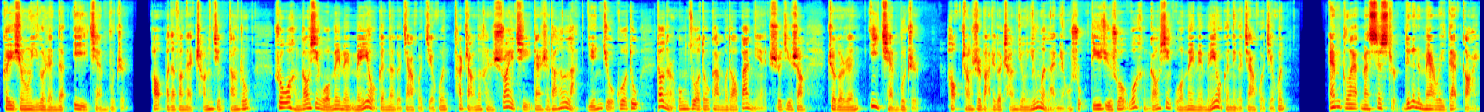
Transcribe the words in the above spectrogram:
可以形容一个人的一钱不值。好，把它放在场景当中，说我很高兴我妹妹没有跟那个家伙结婚，他长得很帅气，但是他很懒，饮酒过度，到哪儿工作都干不到半年。实际上，这个人一钱不值。好，尝试把这个场景用英文来描述。第一句说我很高兴我妹妹没有跟那个家伙结婚。I'm glad my sister didn't marry that guy。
